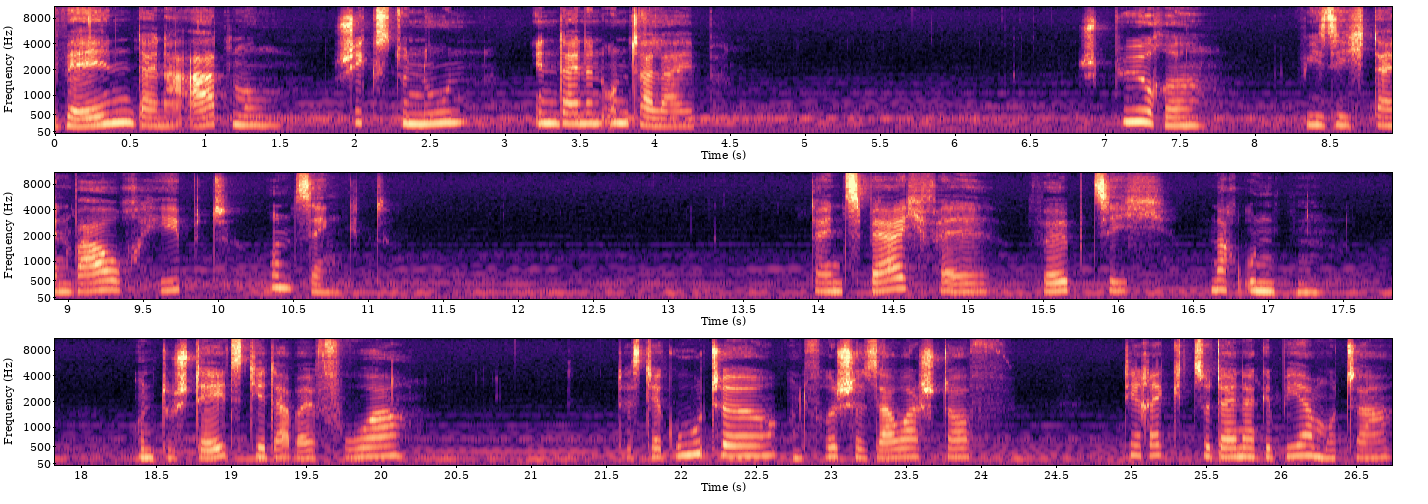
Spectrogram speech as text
Die Wellen deiner Atmung schickst du nun in deinen Unterleib. Spüre, wie sich dein Bauch hebt und senkt. Dein Zwerchfell wölbt sich nach unten und du stellst dir dabei vor, dass der gute und frische Sauerstoff direkt zu deiner Gebärmutter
